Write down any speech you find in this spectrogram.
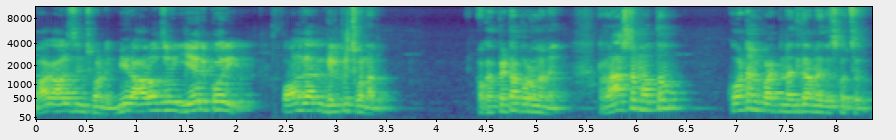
బాగా ఆలోచించుకోండి. మీరు ఆ రోజు ఏరి కోరి పవన్ గారిని గెలిపించుకున్నారు. ఒక పిఠాపురంలోనే. రాష్ట్రం మొత్తం కూటమి పార్టీని అధికారంలో తీసుకొచ్చారు.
